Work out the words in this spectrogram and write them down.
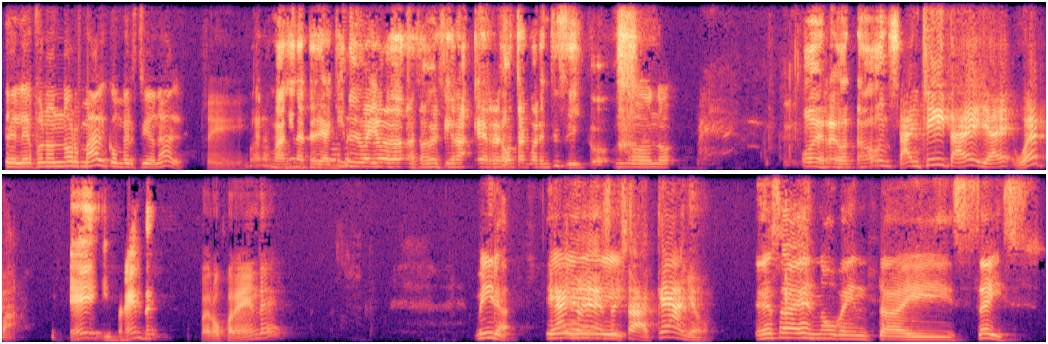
Teléfono normal, convencional. Sí. Bueno, imagínate, de aquí no iba yo a saber si era RJ45. No, no. O RJ11. Tanchita ella, ¿eh? Huepa. Ey, y prende. Pero prende. Mira. ¿Qué año es eso, eh, Isaac? ¿Qué año? Esa es 96.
